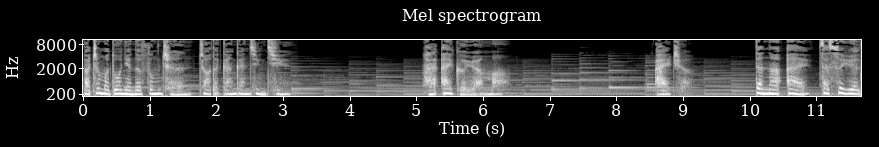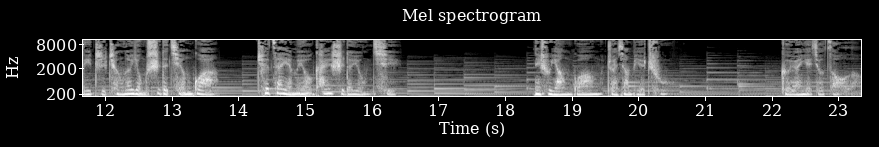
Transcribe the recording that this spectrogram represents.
把这么多年的风尘照得干干净净，还爱葛源吗？爱着，但那爱在岁月里只成了永世的牵挂，却再也没有开始的勇气。那束阳光转向别处，葛源也就走了。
